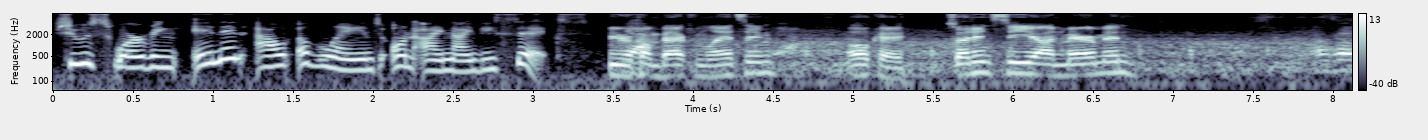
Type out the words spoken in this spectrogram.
she was swerving in and out of lanes on I 96. You were Yeah. coming back from Lansing? Yeah. Okay, so I didn't see you on Merriman. Okay.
